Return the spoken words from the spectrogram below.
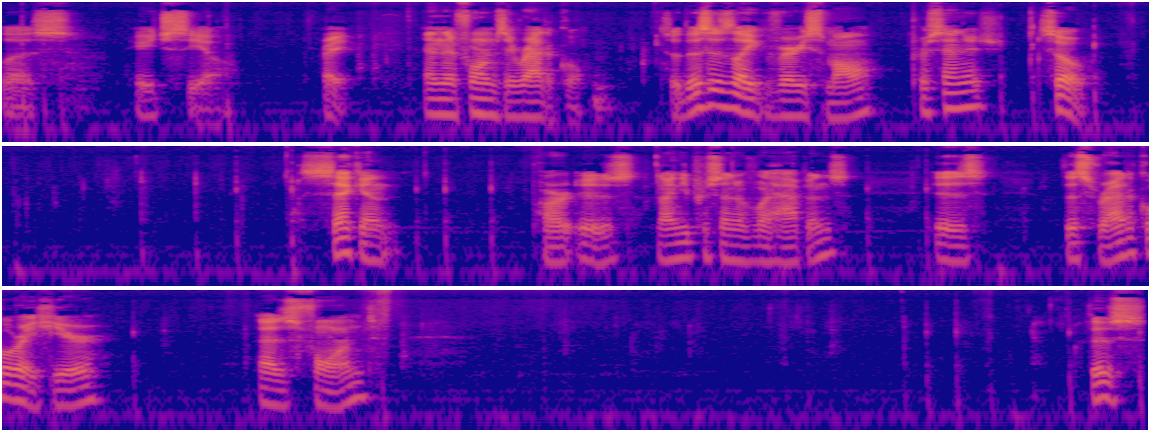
plus HCl, right? And it forms a radical. So this is like very small percentage. So second part is 90% of what happens is this radical right here that is formed this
